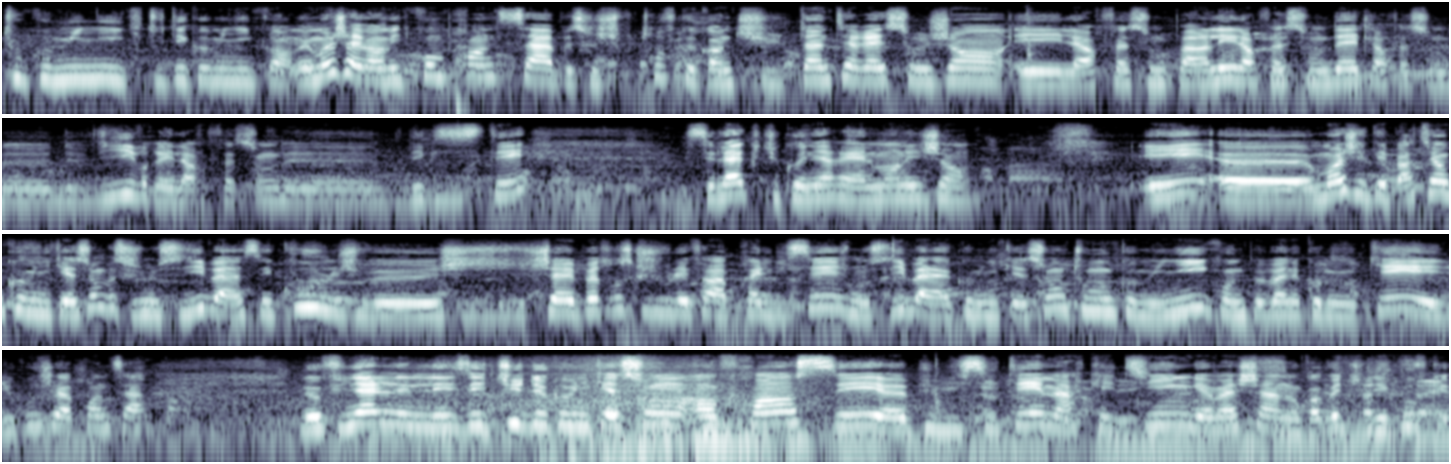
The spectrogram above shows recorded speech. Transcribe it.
Tout communique, tout est communicant. Mais moi j'avais envie de comprendre ça parce que je trouve que quand tu t'intéresses aux gens et leur façon de parler, leur façon d'être, leur façon de, vivre et leur façon de- d'exister, c'est là que tu connais réellement les gens. Et euh, moi j'étais partie en communication parce que je me suis dit bah, c'est cool, je, je savais pas trop ce que je voulais faire après le lycée. Je me suis dit bah, la communication, tout le monde communique, on ne peut pas ne communiquer et du coup je vais apprendre ça. Mais au final les études de communication en France c'est euh, publicité, marketing, machin. Donc en fait tu découvres que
